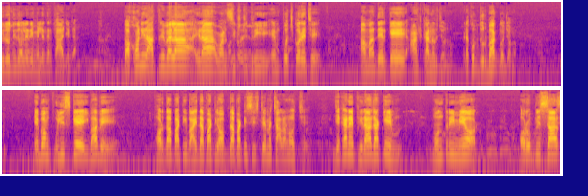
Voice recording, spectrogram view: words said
বিরোধী দলের এমএলএদের কাজ এটা। তখনই রাত্রিবেলা এরা ওয়ান সিক্সটি থ্রি এম্পোজ করেছে আমাদেরকে আটকানোর জন্য। এটা খুব দুর্ভাগ্যজনক। এবং পুলিশকে এইভাবে for the party, by the party of the party সিস্টেমে চালানো হচ্ছে। যেখানে ফিরাদ হাকিম, মন্ত্রী, মেয়র, অরূপ বিশ্বাস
